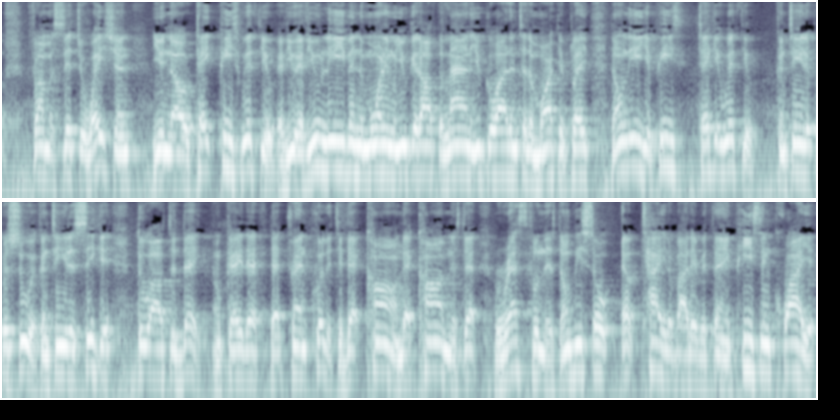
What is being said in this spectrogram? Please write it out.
uh, from a situation, you know, take peace with you. If you if you leave in the morning when you get off the line and you go out into the marketplace, don't leave your peace. Take it with you. Continue to pursue it. Continue to seek it throughout the day. Okay, that that tranquility, that calm, that calmness, that restfulness. Don't be so uptight about everything. Peace and quiet,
